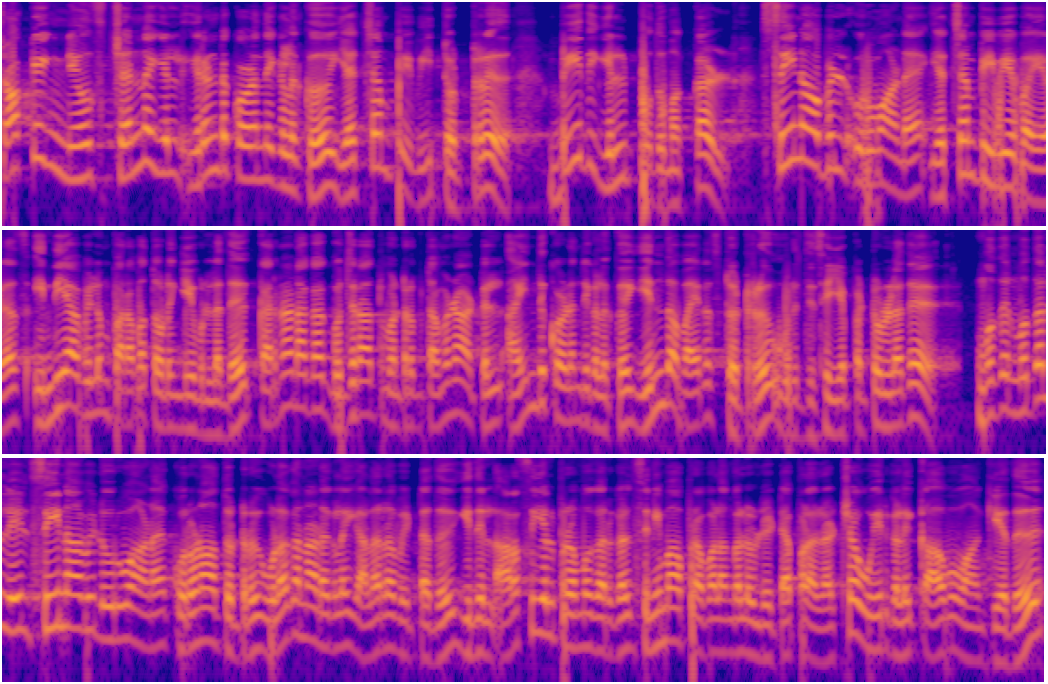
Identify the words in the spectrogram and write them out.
ஷாக்கிங் நியூஸ் சென்னையில் இரண்டு குழந்தைகளுக்கு எச்எம்பிவி தொற்று. பீதியில் பொதுமக்கள். சீனாவில் உருவான எச்எம்பிவி வைரஸ் இந்தியாவிலும் பரவ தொடங்கியுள்ளது. கர்நாடகா குஜராத் மற்றும் தமிழ்நாட்டில் ஐந்து குழந்தைகளுக்கு இந்த வைரஸ் தொற்று உறுதி செய்யப்பட்டுள்ளது. முதன் முதலில் சீனாவில் உருவான கொரோனா தொற்று உலக நாடுகளை அலறவிட்டது. இதில் அரசியல் பிரமுகர்கள் சினிமா பிரபலங்கள் உள்ளிட்ட பல லட்ச உயிர்களை காவு வாங்கியது.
